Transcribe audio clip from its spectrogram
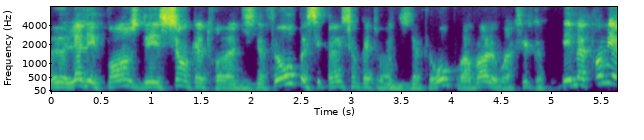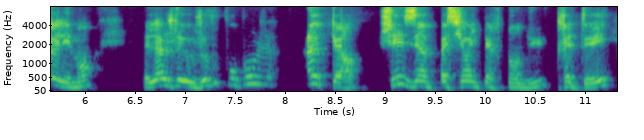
euh, la dépense des 199 euros, parce que c'est quand même 199 euros pour avoir le bracelet Et ma premier élément, là, je, vous propose un cas chez un patient hypertendu traité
